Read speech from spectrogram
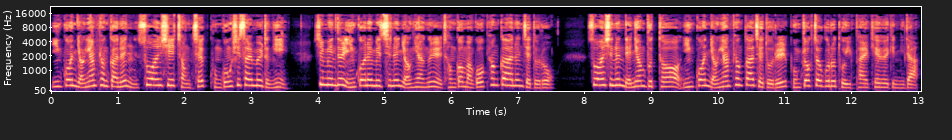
인권 영향평가는 수원시 정책 공공시설물 등이 시민들 인권에 미치는 영향을 점검하고 평가하는 제도로 수원시는 내년부터 인권 영향 평가 제도를 본격적으로 도입할 계획입니다.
